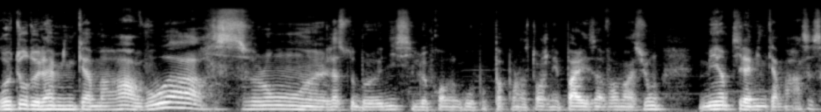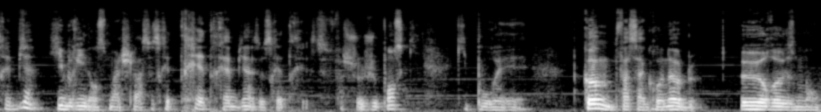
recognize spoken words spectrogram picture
Retour de Lamine Camara, voir selon euh, l'Asto s'il le prend dans le groupe ou pas. Pour l'instant, je n'ai pas les informations. Mais un petit Lamine Camara, ce serait bien qu'il brille dans ce match-là. Ce serait très très bien. Ce serait très, je, pense qu'il pourrait, comme face à Grenoble, heureusement,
